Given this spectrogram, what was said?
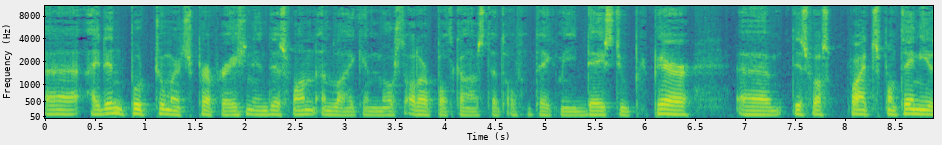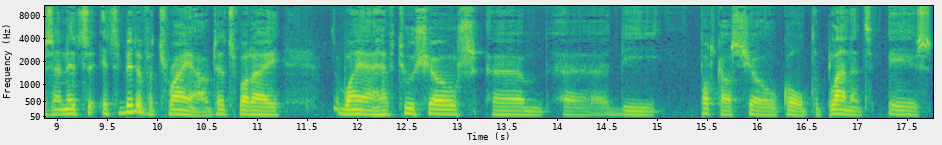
Uh, I didn't put too much preparation in this one, unlike in most other podcasts that often take me days to prepare. Um, this was quite spontaneous, and it's it's a bit of a tryout. That's what I why I have two shows. Um, uh, the podcast show called The Planet is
